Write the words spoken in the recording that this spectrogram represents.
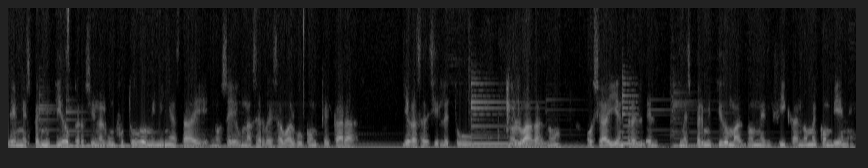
eh, me es permitido, pero si en algún futuro mi niña está, no sé, una cerveza o algo, ¿con qué cara llegas a decirle tú no lo hagas, no? O sea, ahí entra el, me es permitido, más no me edifica, no me conviene.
